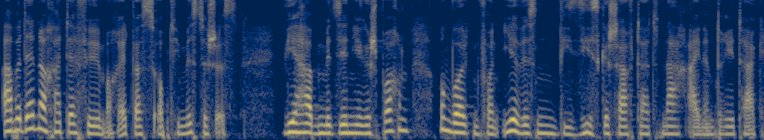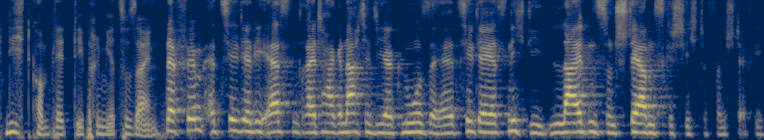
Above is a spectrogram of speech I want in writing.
aber dennoch hat der Film auch etwas Optimistisches. Wir haben mit Sinje gesprochen und wollten von ihr wissen, wie sie es geschafft hat, nach einem Drehtag nicht komplett deprimiert zu sein. Der Film erzählt ja die ersten drei Tage nach der Diagnose. Er erzählt ja jetzt nicht die Leidens- und Sterbensgeschichte von Steffi.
